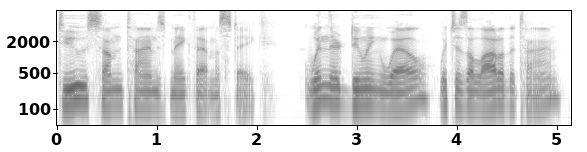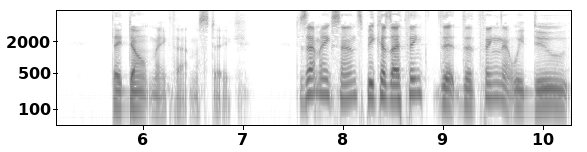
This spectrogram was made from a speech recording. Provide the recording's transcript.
do sometimes make that mistake. When they're doing well, which is a lot of the time, they don't make that mistake. Does that make sense? Because I think that the thing that we do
